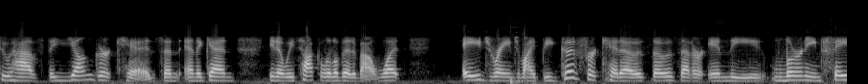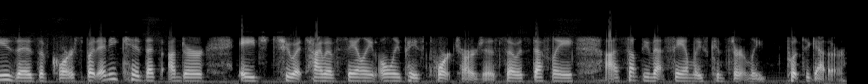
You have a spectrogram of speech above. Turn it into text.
who have the younger kids, and, and again, you know, we talk a little bit about what age range might be good for kiddos, those that are in the learning phases, of course, but any kid that's under age two at time of sailing only pays port charges. So it's definitely uh, something that families can certainly put together.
